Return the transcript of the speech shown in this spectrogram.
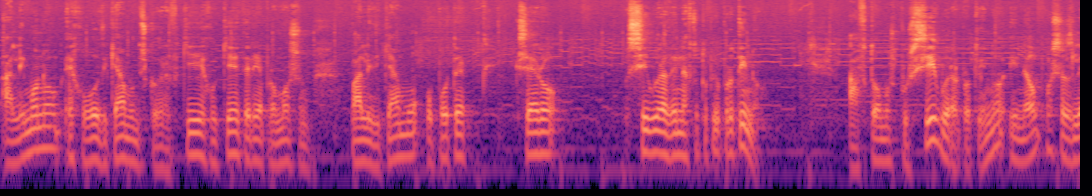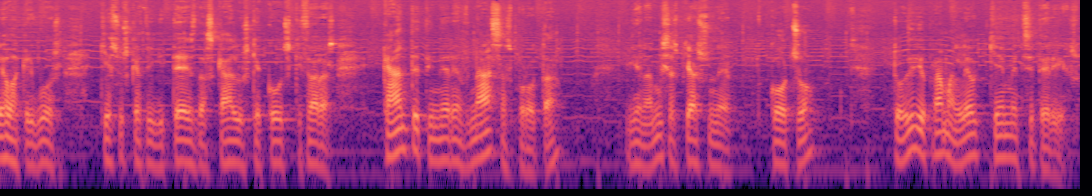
Αλλήμωνο, έχω εγώ δικιά μου δισκογραφική, έχω και εταιρεία promotion πάλι δικιά μου, οπότε ξέρω σίγουρα δεν είναι αυτό το οποίο προτείνω. Αυτό όμως που σίγουρα προτείνω είναι όπως σας λέω ακριβώς και στους καθηγητές, δασκάλους και coach κιθάρας. Κάντε την έρευνά σας πρώτα για να μην σας πιάσουν κότσο. Το ίδιο πράγμα λέω και με τις εταιρείες.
